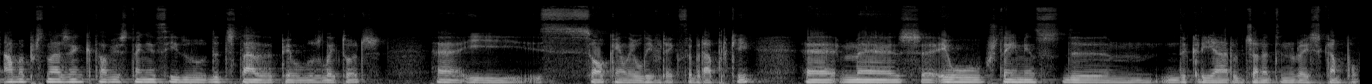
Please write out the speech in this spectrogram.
há uma personagem que talvez tenha sido detestada pelos leitores, uh, e só quem lê o livro é que saberá porquê. Uh, mas uh, eu gostei imenso de, de criar o Jonathan Race Campbell,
